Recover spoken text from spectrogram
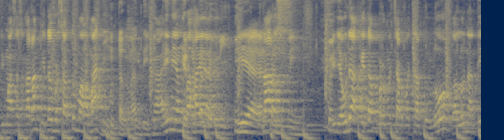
di masa sekarang kita bersatu malah mati. Malah mati. Nah ini yang Karena bahaya. pandemi. Iya, kita harus ya udah kita berpencar-pencar dulu, lalu nanti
